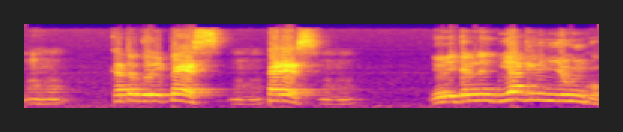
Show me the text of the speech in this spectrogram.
catégorie PS. PDS. ñooñu dem nañ bu yàgg nit ñi yëguñ ko.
